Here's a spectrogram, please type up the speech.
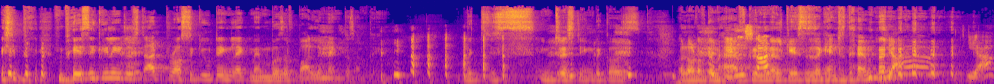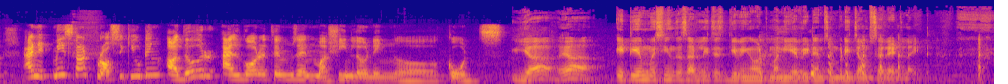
basically, it will start prosecuting like members of parliament or something, which is interesting because a lot of them have It'll start- criminal cases against them. yeah yeah and it may start prosecuting other algorithms and machine learning uh, codes yeah, yeah. ATM machines are suddenly just giving out money every time somebody jumps a red light.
